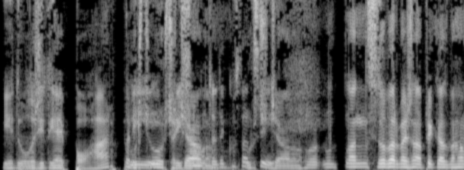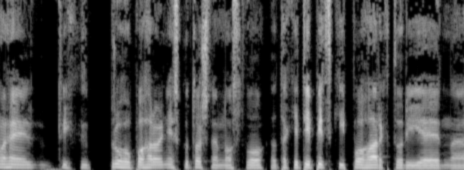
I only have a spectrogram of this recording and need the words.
Je dôležitý aj pohár pri, určite, pri áno, degustácii? Určite áno. Len si zoberme, že napríklad máme tých druhov pohárov neskutočné množstvo. Taký typický pohár, ktorý je na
